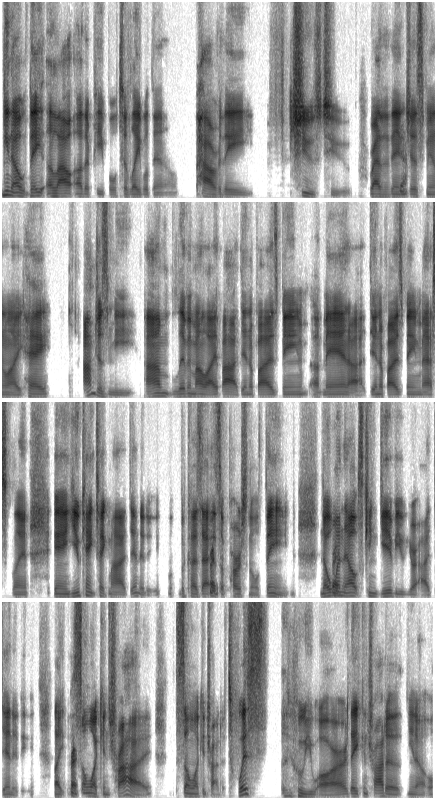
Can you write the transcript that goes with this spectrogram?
you know, they allow other people to label them however they choose to, rather than Yeah. just being like, hey, I'm just me. I'm living my life. I identify as being a man. I identify as being masculine. And you can't take my identity because that Right. is a personal thing. No Right. one else can give you your identity. Like Right. someone can try, someone can try to twist who you are. They can try to, you know,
